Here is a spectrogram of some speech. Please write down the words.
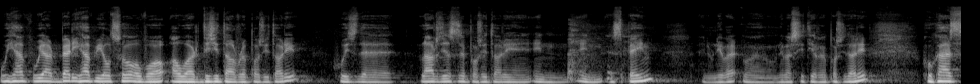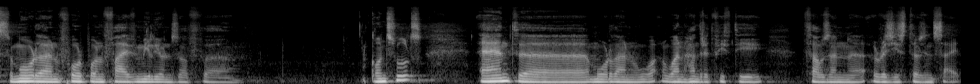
we, have, we are very happy also of our, digital repository, who is the largest repository in, in Spain, an uh, university repository, who has more than 4.5 millions of consuls and uh, more than 150,000 uh, registers inside.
